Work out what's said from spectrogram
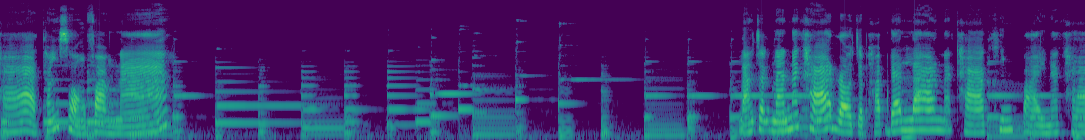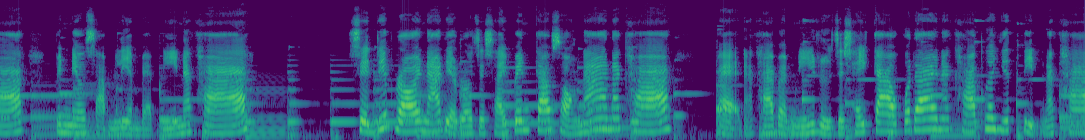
ค่ะทั้งสองฝั่งนะหลังจากนั้นนะคะเราจะพับด้านล่างนะคะขึ้นไปนะคะ เป็นแนวสามเหลี่ยมแบบนี้นะคะ เสร็จเรียบร้อยนะ เดี๋ยวเราจะใช้เป็นกาวสองหน้านะคะ แปะนะคะ แบบนี้หรือจะใช้กาวก็ได้นะคะ เพื่อยึดติดนะคะ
